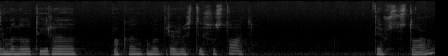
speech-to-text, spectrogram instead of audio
Ir manau, tai yra pakankama priežastis sustoti. Tai aš sustojau,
